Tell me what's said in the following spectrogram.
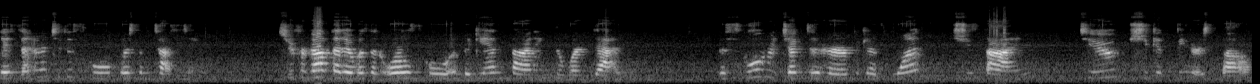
they sent her to the school for some testing. She forgot that it was an oral school and began signing the word dead. The school rejected her because one, she signed, two, she could fingerspell,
